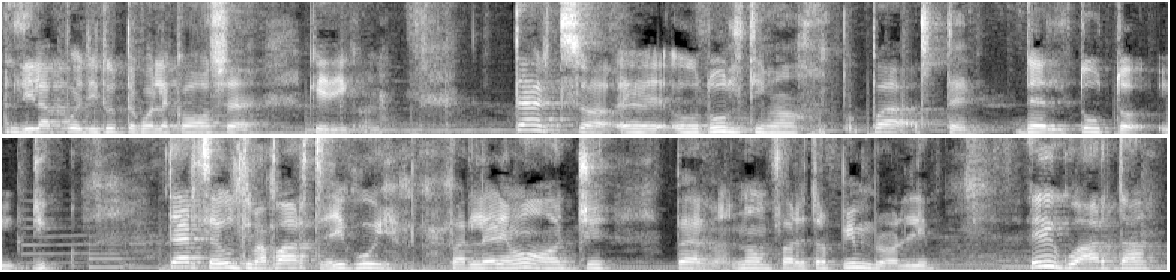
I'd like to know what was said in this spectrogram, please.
Al di là poi di tutte quelle cose che dicono. Terza ed ultima parte del tutto, di, terza e ultima parte di cui parleremo oggi, per non fare troppi imbrogli, riguarda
